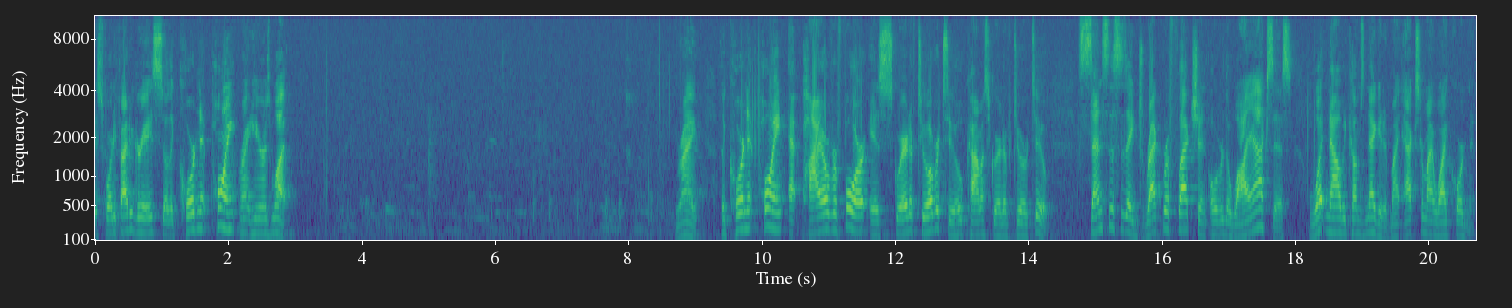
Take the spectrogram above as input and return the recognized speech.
it's 45 degrees. So the coordinate point right here is what? Right. The coordinate point at pi over 4 is square root of 2 over 2, comma, square root of 2 over 2. Since this is a direct reflection over the y-axis, what now becomes negative, my x or my y coordinate?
